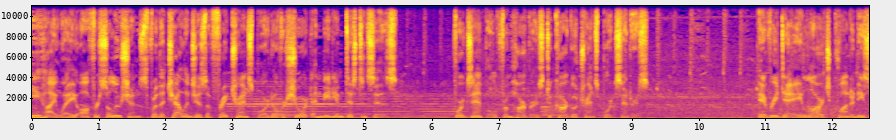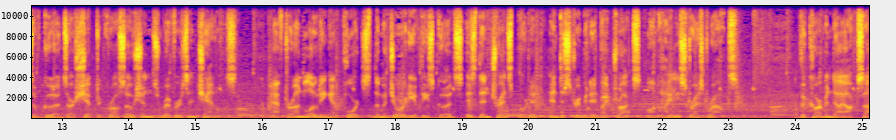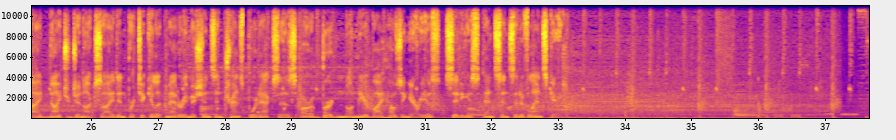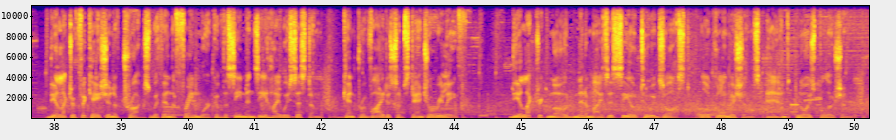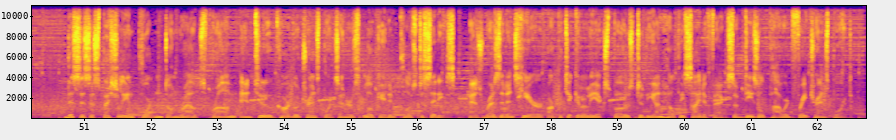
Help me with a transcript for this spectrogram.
eHighway offers solutions for the challenges of freight transport over short and medium distances. For example, from harbors to cargo transport centers. Every day, large quantities of goods are shipped across oceans, rivers, and channels. After unloading at ports, the majority of these goods is then transported and distributed by trucks on highly stressed routes. The carbon dioxide, nitrogen oxide, and particulate matter emissions in transport axes are a burden on nearby housing areas, cities, and sensitive landscape. The electrification of trucks within the framework of the Siemens e-highway system can provide a substantial relief. The electric mode minimizes CO2 exhaust, local emissions, and noise pollution. This is especially important on routes from and to cargo transport centers located close to cities, as residents here are particularly exposed to the unhealthy side effects of diesel-powered freight transport.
